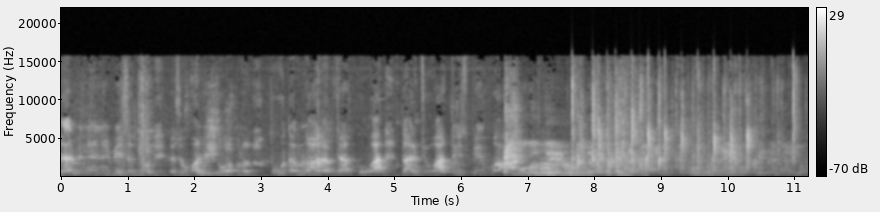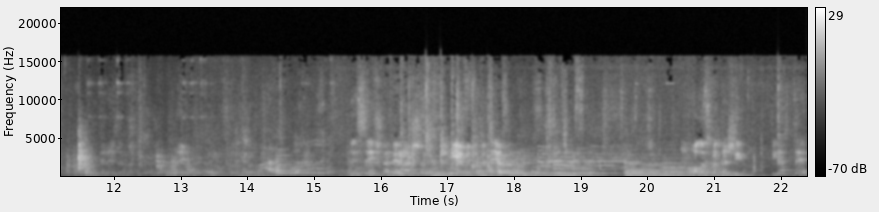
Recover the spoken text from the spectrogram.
Де мені не бісить, зубані словно, буде млада вчаткова, танцювати і співати. Молодець. Лисичка де наша? Києва, тебе де? Голосно кажи. П'яте.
